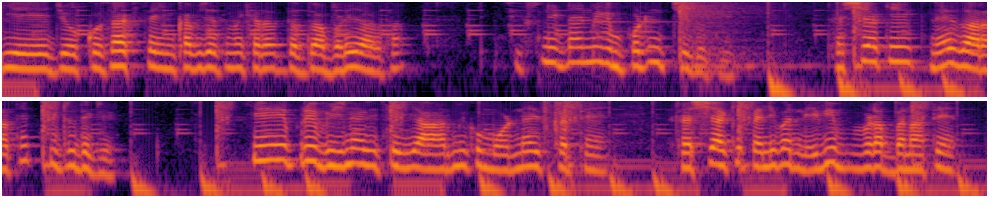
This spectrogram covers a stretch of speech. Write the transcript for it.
ये जो कोसैक्स थे, इनका भी जैसे मैं कह रहा था, दबदबा बढ़े जा रहा था। सिक्सटीन एट नाइन में एक इम्पोर्टेंट चीज़ होती है। रशिया के एक नए जार आते हैं पीटर द ग्रेट ये पूरे विजनरी थे, ये आर्मी को मॉडर्नाइज करते हैं। रशिया की पहली बार नेवी बड़ा बनाते हैं।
